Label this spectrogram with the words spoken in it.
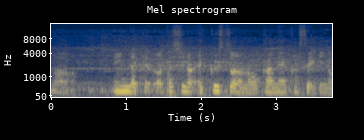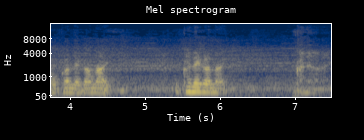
まあいいんだけど私のエクストラのお金稼ぎのお金がない。お金がない。お金がない.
